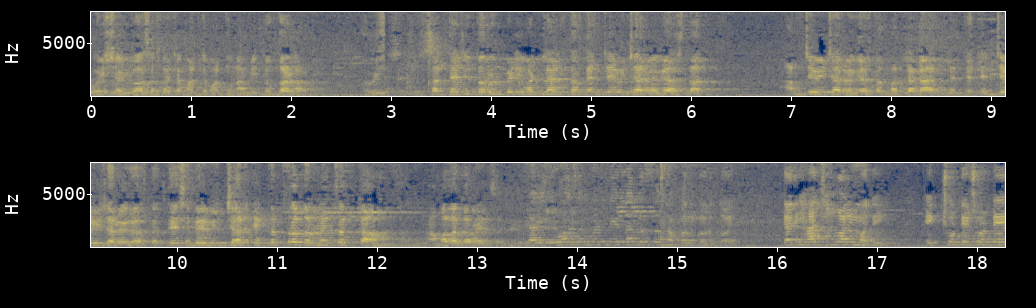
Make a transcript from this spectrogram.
वैश्य युवा संघाच्या माध्यमातून आम्ही तो करणार. सध्याची तरुण पिढी म्हटल्यानंतर त्यांचे विचार वेगळे असतात. आमचे विचार वेगळे असतात मधल्या काळातल्यांचे त्यांचे विचार वेगळे असतात. ते सगळे विचार एकत्र करण्याचं काम आम्हाला करायचं या युवा संघटनेला कसं आपण करतोय तर ह्याच हॉलमध्ये एक छोटे छोटे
